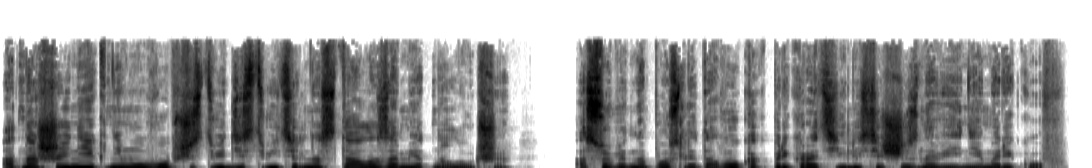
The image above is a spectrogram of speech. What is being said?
Отношение к нему в обществе действительно стало заметно лучше, особенно после того, как прекратились исчезновения моряков.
